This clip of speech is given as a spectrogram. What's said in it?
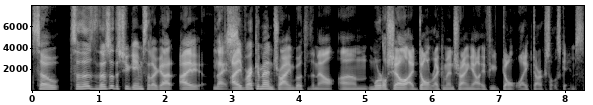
so so those those are the two games that I got. I Nice. I recommend trying both of them out. Um, Mortal Shell, I don't recommend trying out if you don't like Dark Souls games.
